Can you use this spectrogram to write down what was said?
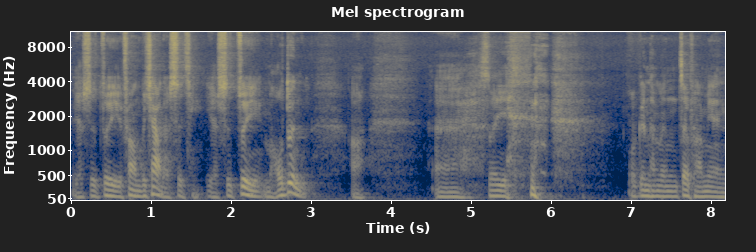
也是最放不下的事情，也是最矛盾的。啊，嗯，所以 我跟他们这方面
